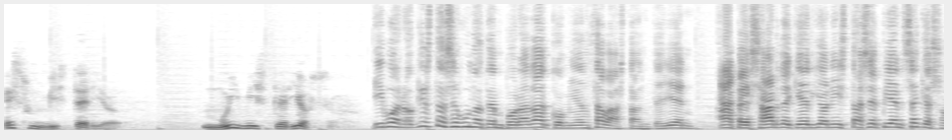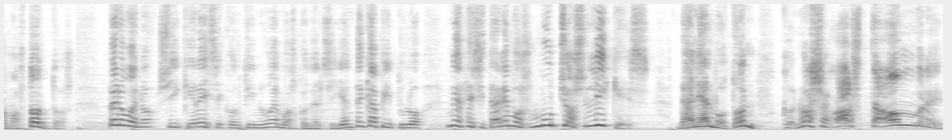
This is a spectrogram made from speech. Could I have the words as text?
Es un misterio. Muy misterioso. Y bueno, que esta segunda temporada comienza bastante bien, a pesar de que el guionista se piense que somos tontos. Pero bueno, si queréis que continuemos con el siguiente capítulo, necesitaremos muchos likes. Dale al botón, que no se gasta, hombre.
